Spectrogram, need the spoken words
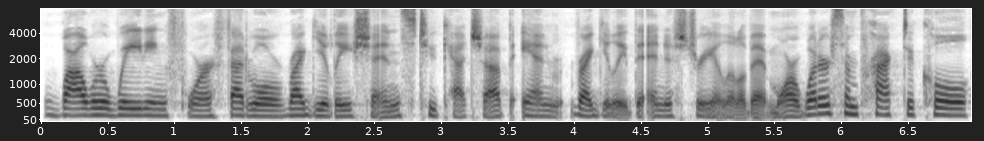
while we're waiting for federal regulations to catch up and regulate the industry a little bit more. What are some practical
